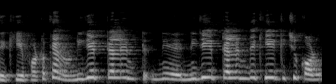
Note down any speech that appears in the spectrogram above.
দেখিয়ে ফটো কেন? নিজের ট্যালেন্ট নিজের ট্যালেন্ট দেখিয়ে কিছু করো।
